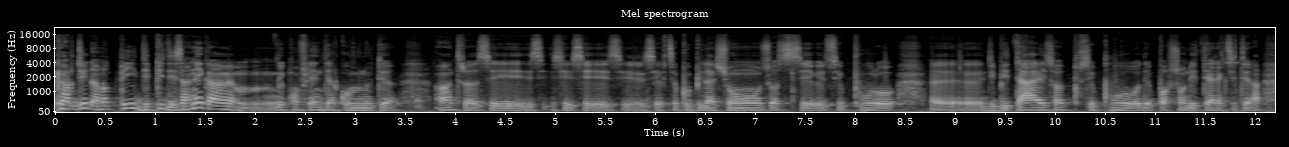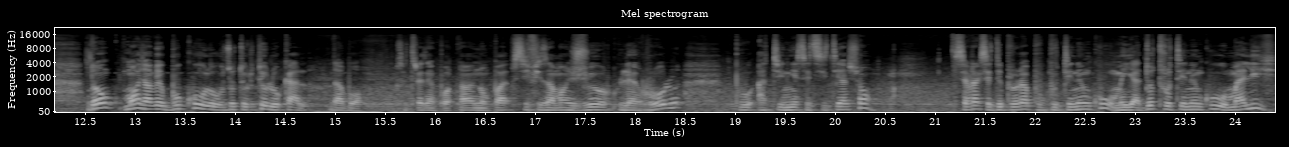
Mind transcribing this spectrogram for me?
perdu dans notre pays depuis des années quand même, les conflits intercommunautaires entre ces, ces, ces, ces populations, soit c'est pour euh, du bétail, soit c'est pour des portions de terre, etc. Donc moi j'en veux beaucoup aux autorités locales d'abord, c'est très important, n'ont pas suffisamment joué leur rôle pour atténuer cette situation. C'est vrai que c'est déplorable pour, pour coup, mais il y a d'autres coup au Mali.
